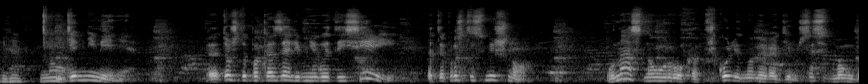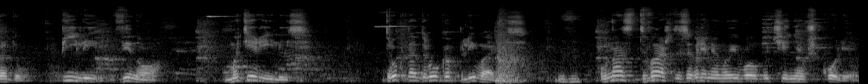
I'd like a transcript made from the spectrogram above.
И Ну, тем не менее, э, то, что показали мне в этой серии, это просто смешно. У нас на уроках в школе номер один в 67 году пили вино, матерились, друг на друга плевались. У нас дважды за время моего обучения в школе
